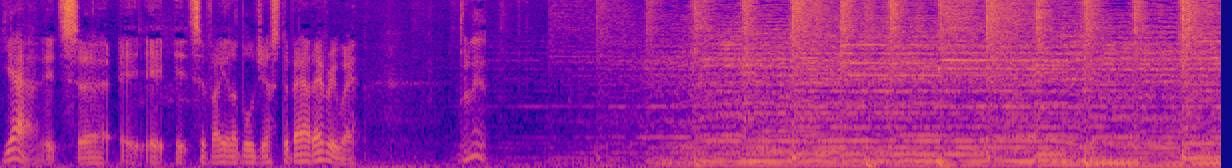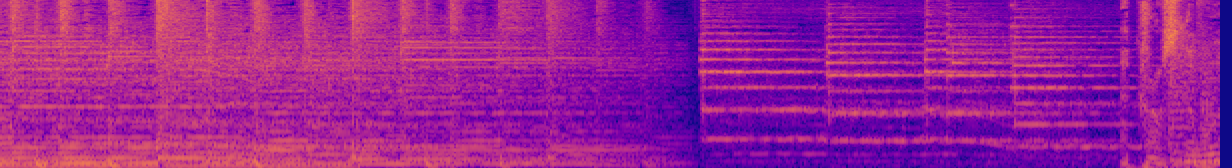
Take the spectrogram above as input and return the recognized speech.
yeah, it's uh, it, it's available just about everywhere. Brilliant. across the world.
